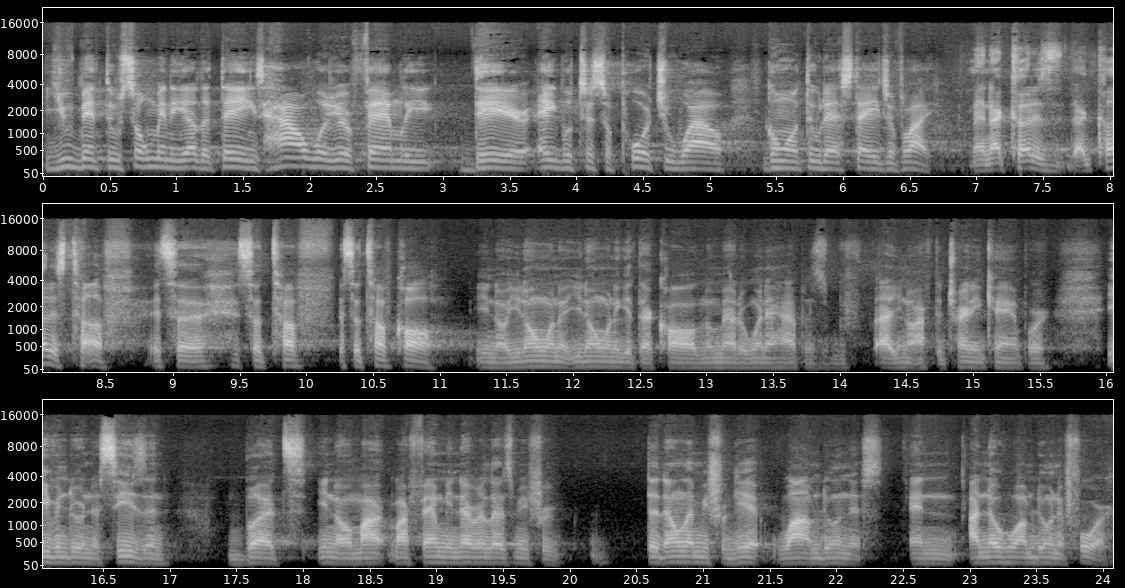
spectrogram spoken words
you've been through so many other things, how was your family there able to support you while going through that stage of life? Man, that cut is that cut is tough. It's a it's a tough it's a tough call. You know, you don't want to you don't want to get that call no matter when it happens. You know, after training camp or even during the season. But you know, my, my family never lets me for they don't let me forget why I'm doing this. And I know who I'm doing it for.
